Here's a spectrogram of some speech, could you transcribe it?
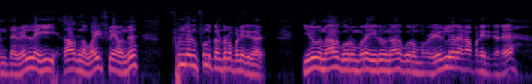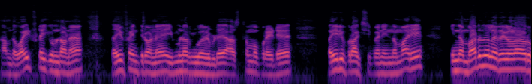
அந்த வெள்ளை அதாவது அந்த ஒயிட் ஃப்ளே வந்து ஃபுல் அண்ட் ஃபுல் கண்ட்ரோல் பண்ணியிருக்காரு இருபது நாளுக்கு ஒரு முறை இருபது நாளுக்கு ஒரு முறை. ரெகுலராக என்ன பண்ணியிருக்காரு அந்த ஒயிட் ஃப்ளைக்கு உண்டான டைஃபைன் திரோனு இம்யூனர் குளோரிபிடு அஸ்தமோப்ரைடு பைரிப்ராக்சிபன் இந்த மாதிரி இந்த மருந்துகளை ரெகுலராக அவர்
